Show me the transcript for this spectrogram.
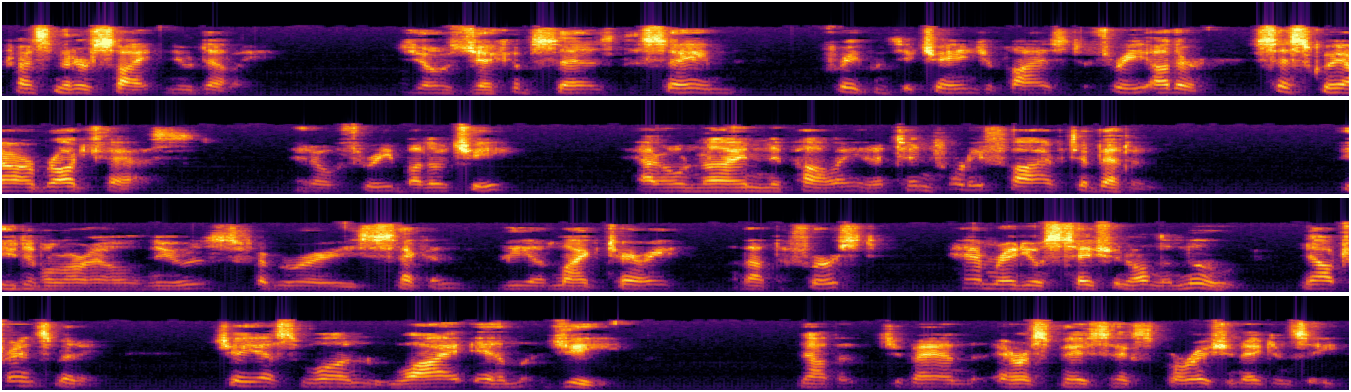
Transmitter site, New Delhi. Joost Jacobs says the same frequency change applies to three other sesquihour broadcasts at 03 Baluchi, at 09 Nepali, and at 1045 Tibetan. ARRL News, February 2nd, via Mike Terry, about the first ham radio station on the moon, now transmitting JS1YMG. Now that Japan Aerospace Exploration Agency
